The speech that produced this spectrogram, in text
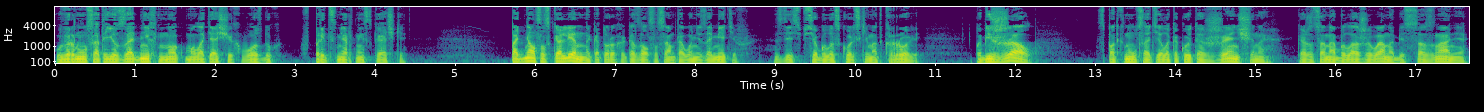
увернулся от ее задних ног, молотящих воздух в предсмертной скачке, поднялся с колен, на которых оказался сам того не заметив, здесь все было скользким от крови, побежал, споткнулся о тело какой-то женщины, кажется, она была жива, но без сознания,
